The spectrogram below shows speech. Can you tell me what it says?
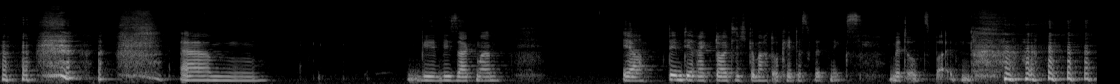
ähm, wie, wie sagt man, ja, dem direkt deutlich gemacht, okay, das wird nichts mit uns beiden.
